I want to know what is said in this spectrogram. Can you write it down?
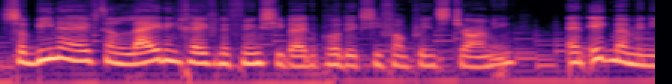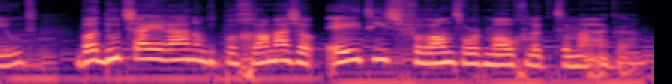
Sabine heeft een leidinggevende functie bij de productie van Prince Charming. En ik ben benieuwd, wat doet zij eraan om het programma zo ethisch verantwoord mogelijk te maken?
